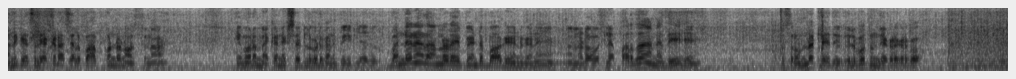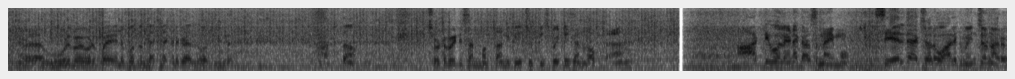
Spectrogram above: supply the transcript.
అందుకే అసలు ఎక్కడ సెల్ఫ్ ఆపకుండానే వస్తున్నా. ఏమో మెకానిక్ షర్ట్లు కూడా కనిపించట్లేదు. బండి అనేది అన్లోడ్ అయిపోయి ఉంటే బాగోయాను కానీ అన్లోడ్ అవ్వట్లేదు పరదా అనేది అసలు ఉండట్లేదు. వెళ్ళిపోతుంది ఎక్కడెక్కడికో. ఊడిపోయి ఊడిపోయి వెళ్ళిపోతుంది. ఎక్కడెక్కడికో వెళ్ళిపోతుంది. మొత్తం చుట్ట పెట్టేశాను మొత్తానికి. చుట్టేసి పెట్టేశాను లోపల ఆర్టీఓలైనా కాస్త ఏమో సేల్ ట్యాక్స్ వాళ్ళు వాళ్ళకి మించి ఉన్నారు.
